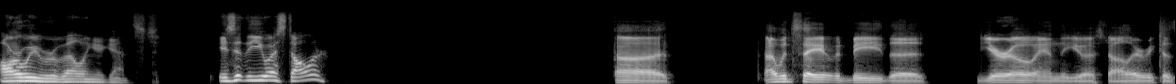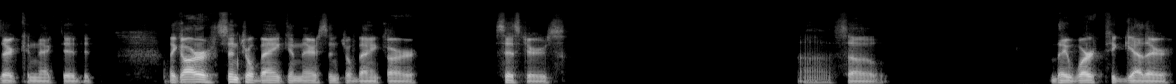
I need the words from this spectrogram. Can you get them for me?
are we rebelling against? Is it the US dollar? uh I would say it would be the euro and the US dollar because they're connected. It, like our central bank and their central bank are sisters. Uh, so they work together.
